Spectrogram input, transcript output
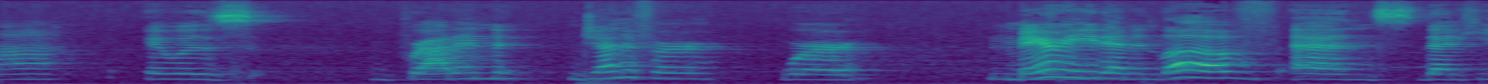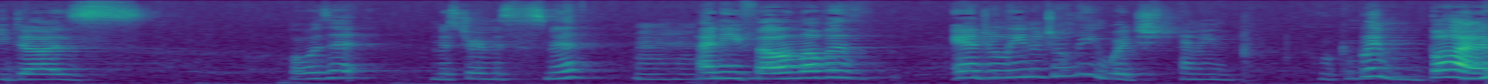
Ah, it was brad and jennifer were mhm. married and in love and then he does what was it mr and mrs smith Mhm. and he fell in love with angelina jolie which i mean who can blame but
